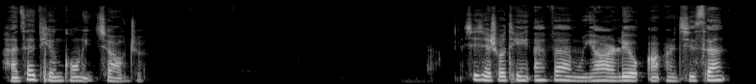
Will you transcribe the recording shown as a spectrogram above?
还在天空里叫着。谢谢收听 FM 幺二六二二七三。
